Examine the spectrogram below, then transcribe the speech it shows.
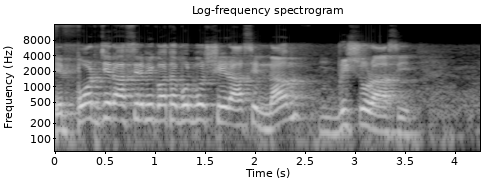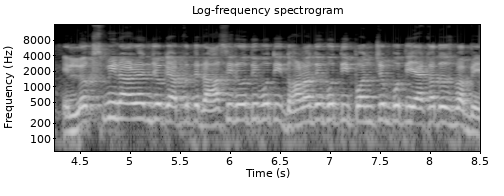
এরপর যে রাশির আমি কথা বলব, সে রাশির নাম বৃষ রাশি। এই লক্ষ্মীনারায়ণ যোগে আপনাদের রাশির অধিপতি, ধনাধিপতি, পঞ্চমপতি, একাদশভাবে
